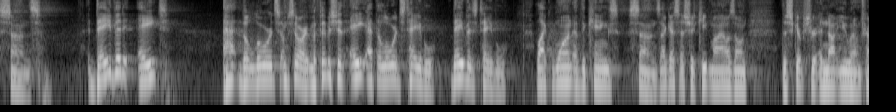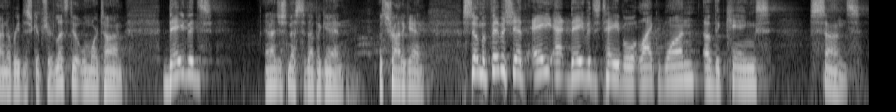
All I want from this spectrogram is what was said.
sons. David ate at the Lord's, I'm sorry, Mephibosheth ate at the Lord's table, David's table, like one of the king's sons. I guess I should keep my eyes on the scripture and not you when I'm trying to read the scripture. Let's do it one more time. David's, and I just messed it up again. Let's try it again. So Mephibosheth ate at David's table like one of the king's sons.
